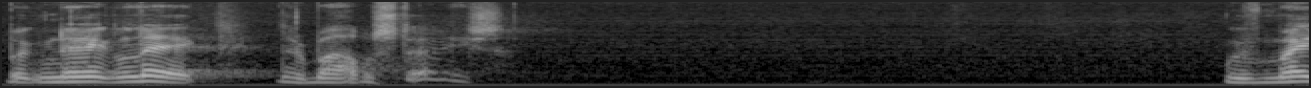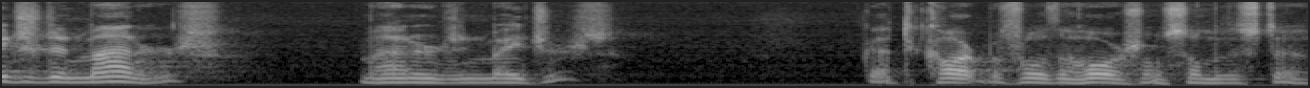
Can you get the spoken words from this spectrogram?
but neglect their Bible studies. We've majored in minors, minored in majors. Got the cart before the horse on some of this stuff.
